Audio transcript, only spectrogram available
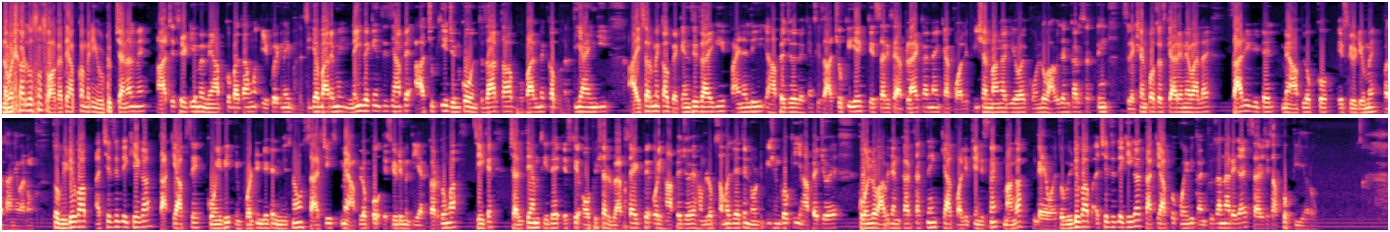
नमस्कार दोस्तों, स्वागत है आपका मेरे YouTube चैनल में। आज इस वीडियो में मैं आपको बताऊँगा एक और एक नई भर्ती के बारे में। नई वैकेंसीज यहाँ पे आ चुकी है, जिनको इंतज़ार था, भोपाल में कब भर्ती आएँगी, आईसर में कब वैकेंसीज आएगी। फाइनली यहाँ पे जो है वैकेंसीज आ चुकी है, किस तरह से अप्लाई करना है, क्या क्वालिफिकेशन मांगा गया है, कौन लोग आवेदन कर सकते हैं सिलेक्शन प्रोसेस क्या रहने वाला है सारी डिटेल मैं आप लोग को इस वीडियो में बताने वाला हूँ। तो वीडियो को आप अच्छे से देखिएगा ताकि आपसे कोई भी इंपॉर्टेंट डिटेल मिस ना हो, सारी चीज़ मैं आप लोग को इस वीडियो में क्लियर कर दूँगा, ठीक है? चलते हम सीधे इसके ऑफिशियल वेबसाइट पे और यहाँ पे जो है हम लोग समझ लेते हैं नोटिफिकेशन को कि यहाँ पे जो है कौन लोग आवेदन कर सकते हैं, क्या क्वालिफिकेशन इसमें मांगा गया हुआ है। तो वीडियो को आप अच्छे से देखिएगा ताकि आपको कोई भी कंफ्यूजन ना रह जाए, सारी चीज़ आपको क्लियर हो।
